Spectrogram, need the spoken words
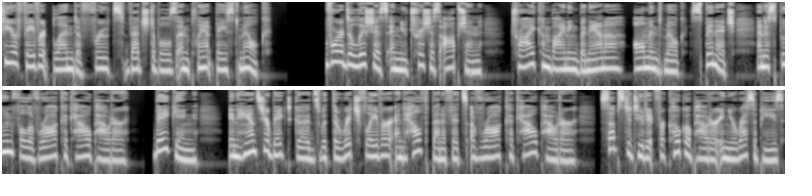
to your favorite blend of fruits, vegetables, and plant based milk. For a delicious and nutritious option, try combining banana, almond milk, spinach, and a spoonful of raw cacao powder. Baking. Enhance your baked goods with the rich flavor and health benefits of raw cacao powder. Substitute it for cocoa powder in your recipes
